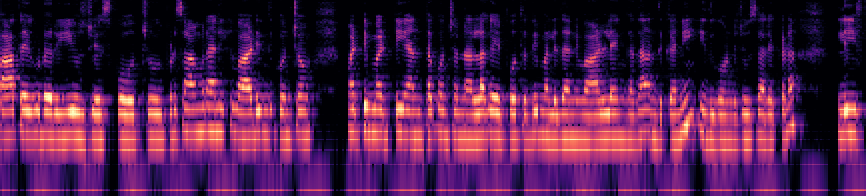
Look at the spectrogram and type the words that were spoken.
పాతవి కూడా రీయూజ్ చేసుకోవచ్చు. ఇప్పుడు సాంబ్రానికి వాడింది కొంచెం మట్టి మట్టి అంతా కొంచెం నల్లగా అయిపోతుంది. మళ్ళీ దాన్ని వాడలేం కదా అందుకని ఇదిగోండి చూసారు ఇక్కడ లీఫ్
